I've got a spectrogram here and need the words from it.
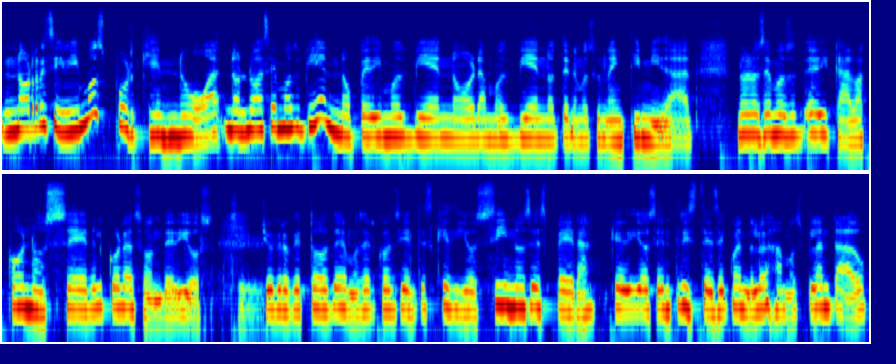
no recibimos porque no, no lo hacemos bien, no pedimos bien, no oramos bien, no tenemos una intimidad, no nos hemos dedicado a conocer el corazón de Dios. Yo creo que todos debemos ser conscientes que Dios sí nos espera, que Dios se entristece cuando lo dejamos plantado,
